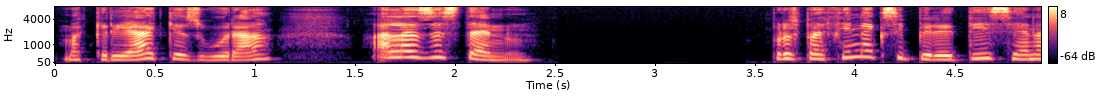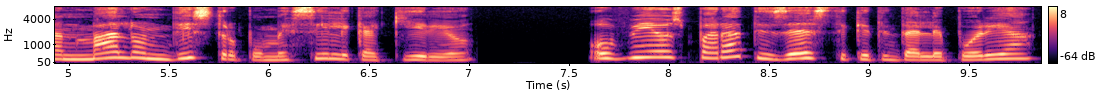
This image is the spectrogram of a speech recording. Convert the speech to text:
μακριά και σγουρά, αλλά ζεσταίνουν. Προσπαθεί να εξυπηρετήσει έναν μάλλον δίστροπο μεσήλικα κύριο, ο οποίος παρά τη ζέστη και την ταλαιπωρία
